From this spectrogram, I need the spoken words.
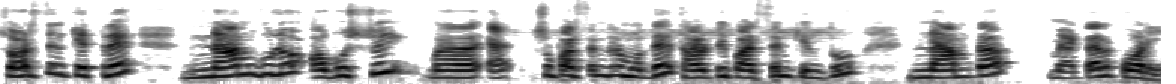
শর্টসের ক্ষেত্রে নামগুলো অবশ্যই একশো পার্সেন্টের মধ্যে থার্টি পার্সেন্ট কিন্তু নামটা ম্যাটার করে।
